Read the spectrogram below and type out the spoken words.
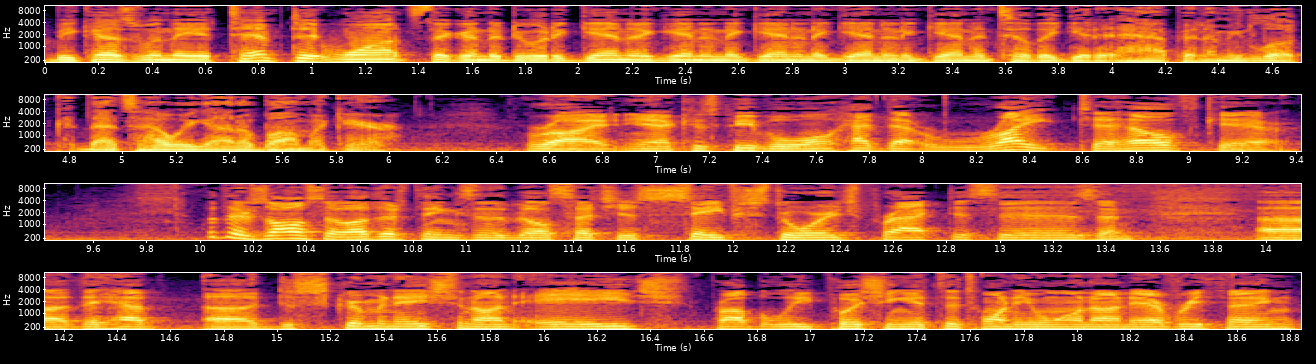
Because when they attempt it once, they're going to do it again and again and again and again and again until they get it happen. I mean, look, that's how we got Obamacare. Right, yeah, because people had that right to health care. But there's also other things in the bill, such as safe storage practices, and uh, they have uh, discrimination on age, probably pushing it to 21 on everything.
